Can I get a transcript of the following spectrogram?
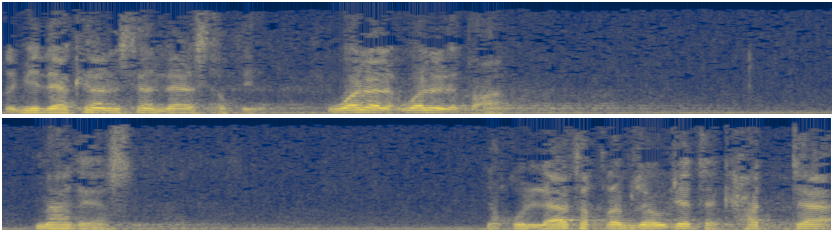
طيب إذا كان الإنسان لا يستطيع ولا ولا الإطعام ماذا يصنع؟ نقول لا تقرب زوجتك حتى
